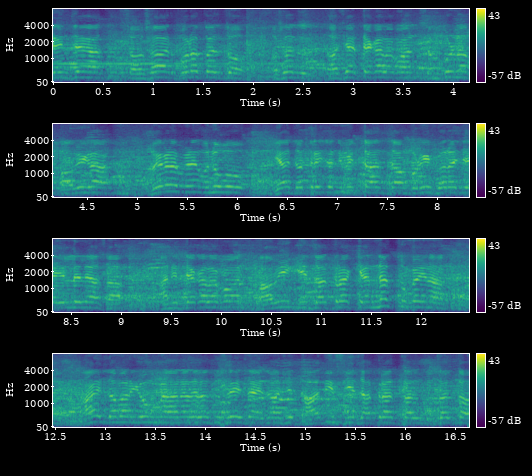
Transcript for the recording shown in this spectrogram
त्यांच्या तेंच्या संसार बरो चलचो असो अशें तेका लागून संपूर्ण भाविकांक वेगळे वेगळे अनुभव ह्या जत्रेच्या निमित्तान जावं बोडगेश्वराचे येयल्लेले आसा आनी तेका लागून भावीक ही जात्रा केन्नाच चुकयना. आयज जमार येवंक मेळना जाल्यार दुसरे दिसा अशी धा दीस ही जात्रा चल चलता.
